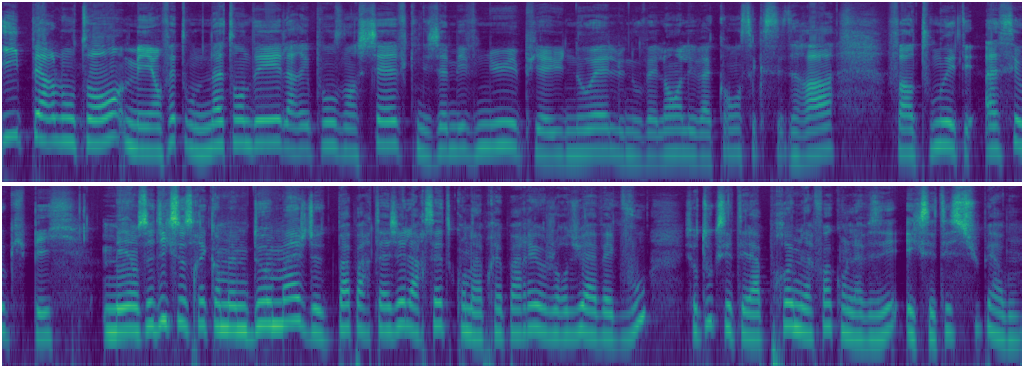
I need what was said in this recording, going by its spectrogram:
hyper longtemps, mais en fait on attendait la réponse d'un chef qui n'est jamais venu, et puis il y a eu Noël, le Nouvel An, les vacances, etc. Enfin tout le monde était assez occupé. Mais on s'est dit que ce serait quand même dommage de ne pas partager la recette qu'on a préparée aujourd'hui avec vous, surtout que c'était la première fois qu'on la faisait et que c'était super bon.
